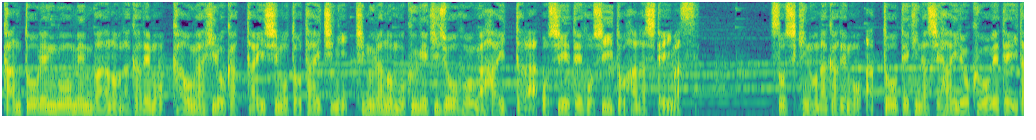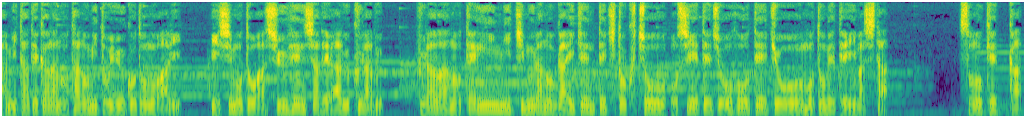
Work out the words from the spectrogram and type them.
関東連合メンバーの中でも顔が広かった石本太一に木村の目撃情報が入ったら教えてほしいと話しています。組織の中でも圧倒的な支配力を得ていた見立てからの頼みということもあり、石本は周辺者であるクラブ、フラワーの店員に木村の外見的特徴を教えて情報提供を求めていました。その結果、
